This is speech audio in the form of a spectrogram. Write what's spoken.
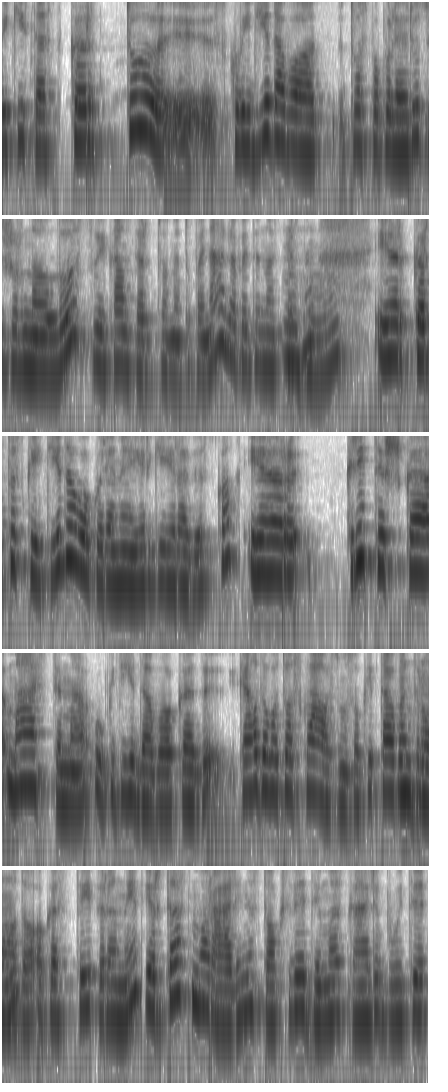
vaikystės kartu kartu e, sklaidydavo tuos populiarius žurnalus, vaikams dar tuo metu panelė vadinosi, -hmm. ir kartu skaitydavo, kuriame irgi yra visko. Ir kritišką mąstymą ugdydavo, kad keldavo tuos klausimus, o kaip tau mhm. atrodo, mhm. o kas taip yra naip. Ir tas moralinis toks vedimas gali būti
